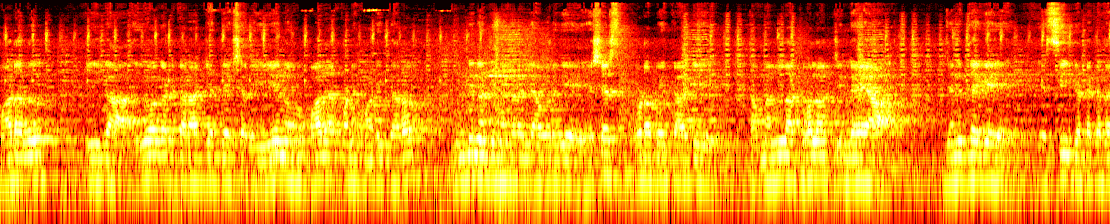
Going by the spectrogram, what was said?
ಮಾಡಲು ಈಗ ಯುವ ಘಟಕ ರಾಜ್ಯಾಧ್ಯಕ್ಷರು ಏನು ಪಾದಾರ್ಪಣೆ ಮಾಡಿದ್ದಾರೋ ಮುಂದಿನ ದಿನಗಳಲ್ಲಿ ಅವರಿಗೆ ಯಶಸ್ಸು ಕೊಡಬೇಕಾಗಿ ತಮ್ಮೆಲ್ಲ ಕೋಲಾರ ಜಿಲ್ಲೆಯ ಜನತೆಗೆ ಎಸ್ ಸಿ ಘಟಕದ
